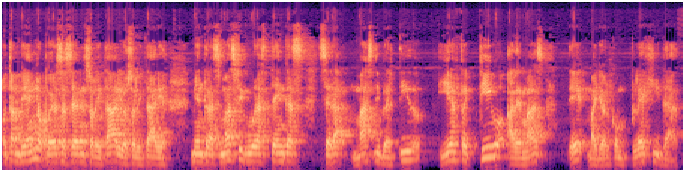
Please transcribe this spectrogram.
O también lo puedes hacer en solitario o solitaria. Mientras más figuras tengas, será más divertido y efectivo, además de mayor complejidad.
